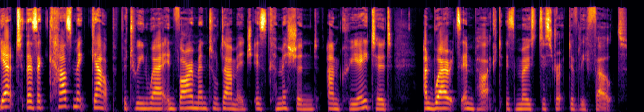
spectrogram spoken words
Yet there's a chasmic gap between where environmental damage is commissioned and created and where its impact is most destructively felt.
